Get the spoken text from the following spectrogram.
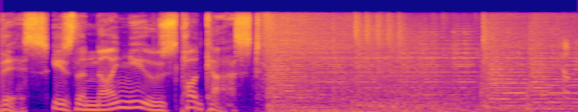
This is the Nine News Podcast.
